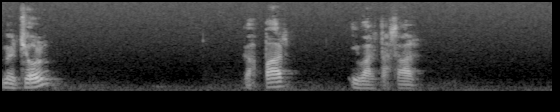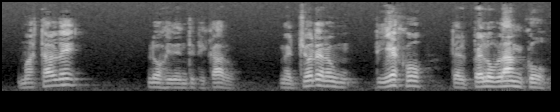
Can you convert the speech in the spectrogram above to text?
Melchor, Gaspar y Baltasar. Más tarde los identificaron. Melchor era un viejo del pelo blanco,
